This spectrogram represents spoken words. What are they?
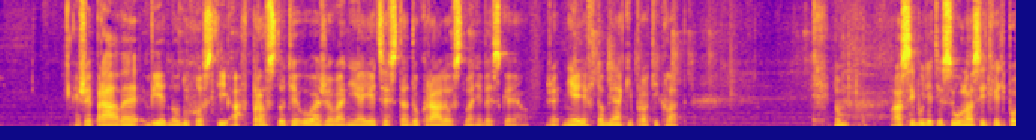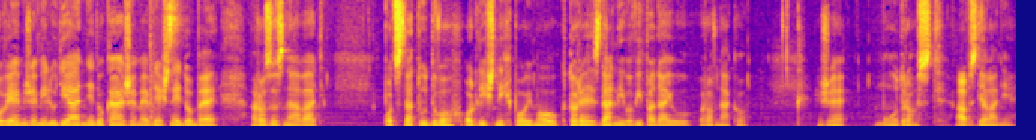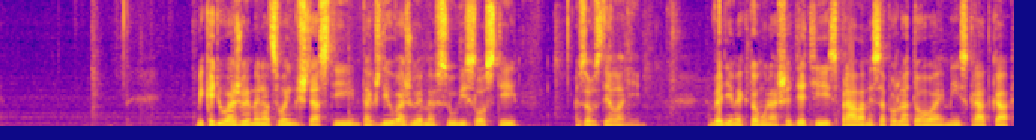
že práve v jednoduchosti a v prostote uvažovania je cesta do kráľovstva nebeského. Že nie je v tom nejaký protiklad. No, asi budete súhlasiť, keď poviem, že my ľudia nedokážeme v dnešnej dobe rozoznávať podstatu dvoch odlišných pojmov, ktoré zdanlivo vypadajú rovnako. Že múdrosť a vzdelanie. My keď uvažujeme nad svojim šťastím, tak vždy uvažujeme v súvislosti so vzdelaním. Vedieme k tomu naše deti, správame sa podľa toho aj my. Skrátka,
